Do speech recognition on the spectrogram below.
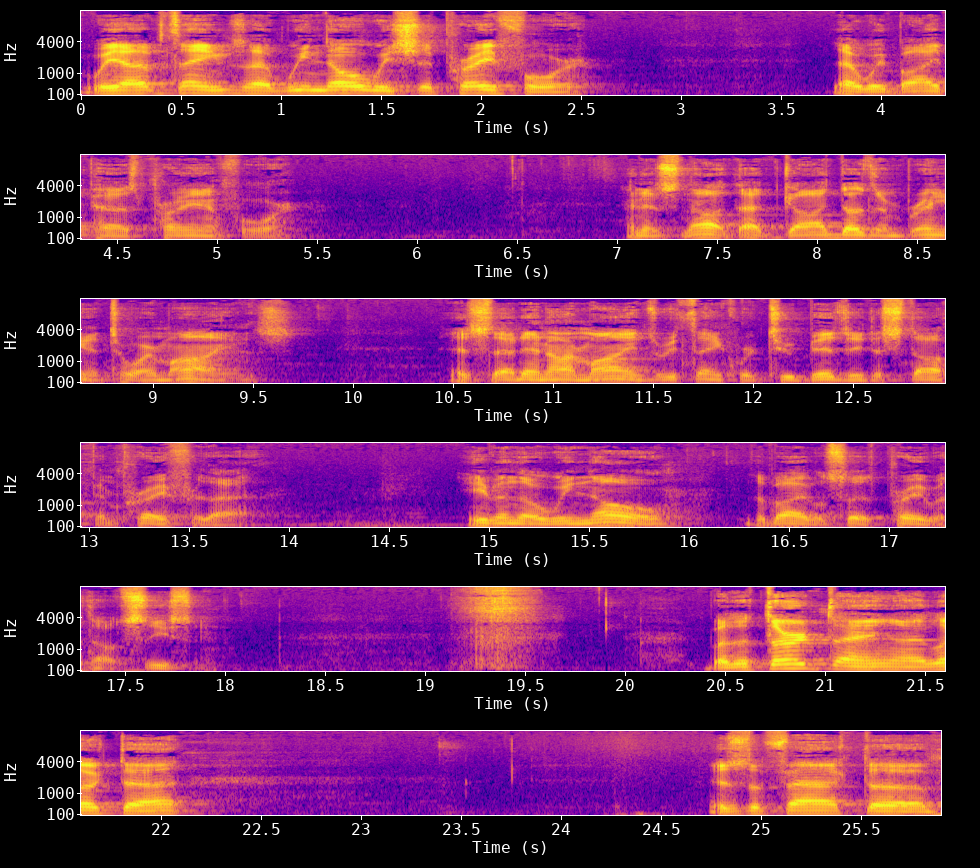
We have things that we know we should pray for that we bypass praying for. And it's not that God doesn't bring it to our minds, it's that in our minds we think we're too busy to stop and pray for that. even though we know the Bible says pray without ceasing. But the third thing I looked at is the fact of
